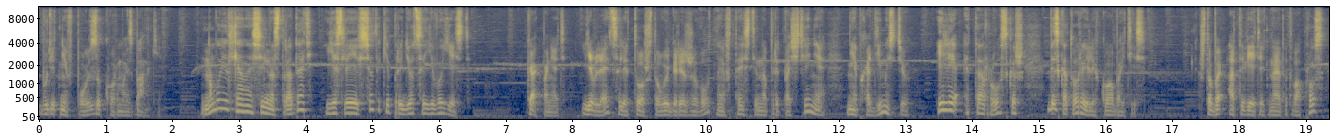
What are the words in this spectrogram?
будет не в пользу корма из банки. Но будет ли она сильно страдать, если ей все-таки придется его есть? Как понять, является ли то, что выберет животное в тесте на предпочтение, необходимостью, или это роскошь, без которой легко обойтись? Чтобы ответить на этот вопрос –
